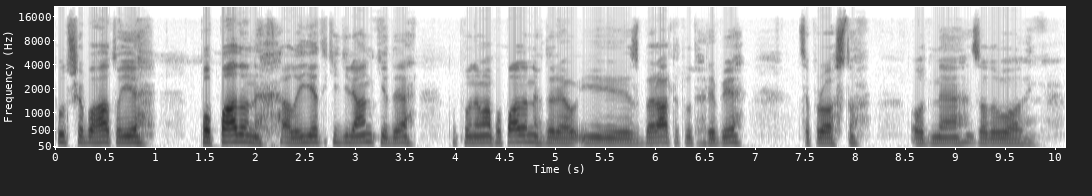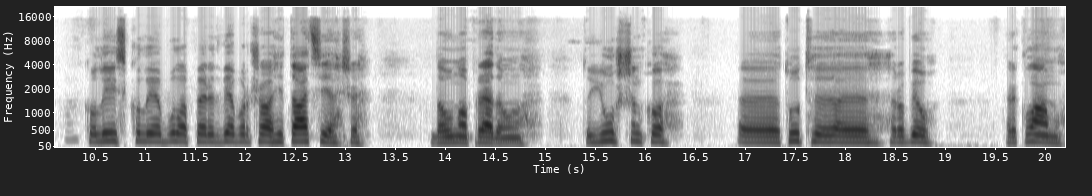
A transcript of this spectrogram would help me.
тут ще багато є попаданих, але є такі ділянки, де тобто нема попаданих дерев, і збирати тут гриби це просто одне задоволення. Колись, коли була передвиборча агітація, ще давно предавно, то Ющенко е, тут е, робив рекламу.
